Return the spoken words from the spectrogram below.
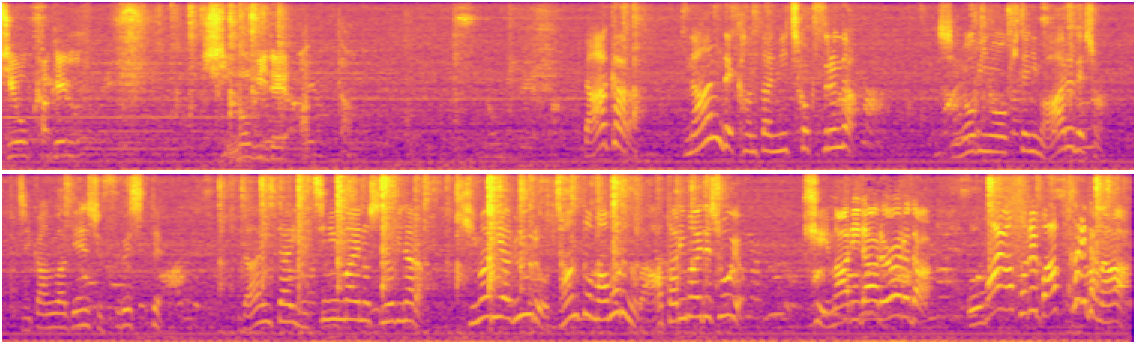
命を懸ける。忍びであった。だからなんで簡単に遅刻するんだ。忍びの掟にもあるでしょ時間は厳守すべしって。だいたい一人前の忍びなら決まりやルールをちゃんと守るのが当たり前でしょうよ。決まりだルールだ。お前はそればっかりだな。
